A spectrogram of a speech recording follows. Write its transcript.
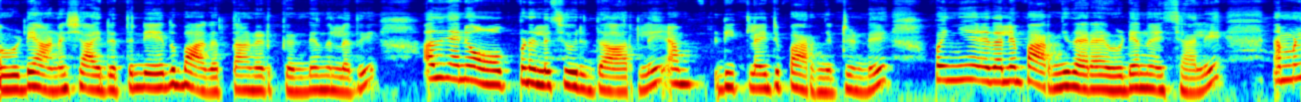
എവിടെയാണ്? ശരീരത്തിന്റെ ഏത് ഭാഗത്താണ് എടുക്കേണ്ടത് എന്നുള്ളത്. അത് ഞാൻ ഓപ്പണുള്ള ചുരിദാറിൽ ഞാൻ ഡീറ്റെയിൽ ആയിട്ട് പറഞ്ഞിട്ടുണ്ട്. അപ്പോൾ ഇനി ഏതായാലും പറഞ്ഞു തരാം എവിടെയാണെന്ന് വെച്ചാൽ നമ്മൾ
